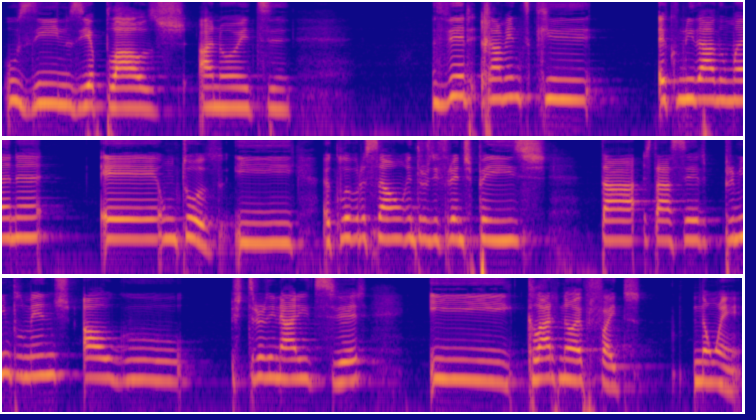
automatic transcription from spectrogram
os hinos e aplausos à noite. Ver realmente que a comunidade humana é um todo. E a colaboração entre os diferentes países está, está a ser, para mim pelo menos, algo extraordinário de se ver. E claro que não é perfeito, não é.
